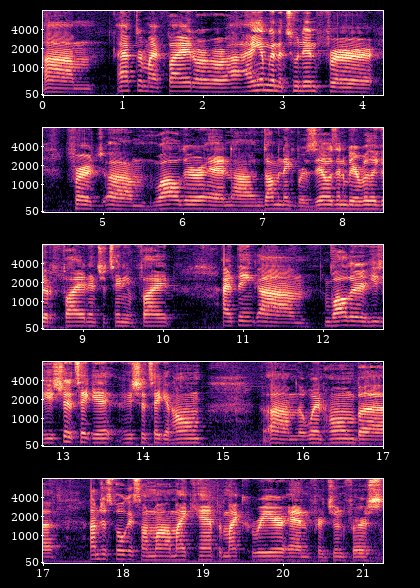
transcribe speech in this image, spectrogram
Um, after my fight, or, or I am gonna tune in for for um, Wilder and uh, Dominic Breazeale. It's gonna be a really good fight, entertaining fight. I think um, Wilder he, he should take it. He should take it home, um, the win home. But I'm just focused on my my camp and my career, and for June first.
